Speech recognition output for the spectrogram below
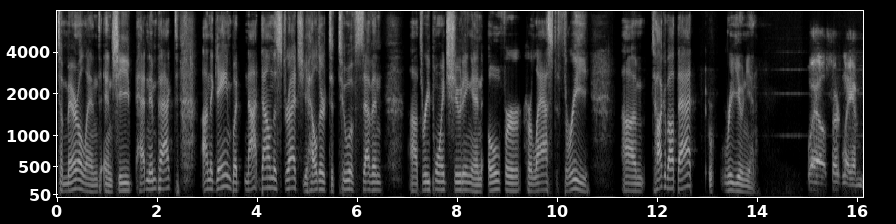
to Maryland, and she had an impact on the game, but not down the stretch. You held her to two of seven uh, three point shooting and 0 for her last three. Um, talk about that reunion. Well, certainly am,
